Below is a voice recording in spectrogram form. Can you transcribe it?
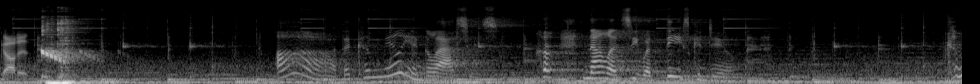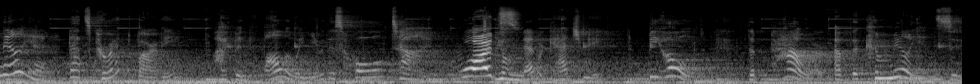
Got it. Ah, the chameleon glasses. now let's see what these can do. Chameleon! That's correct, Barbie. I've been following you this whole time. What? You'll never catch me. Behold, the power of the chameleon suit.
